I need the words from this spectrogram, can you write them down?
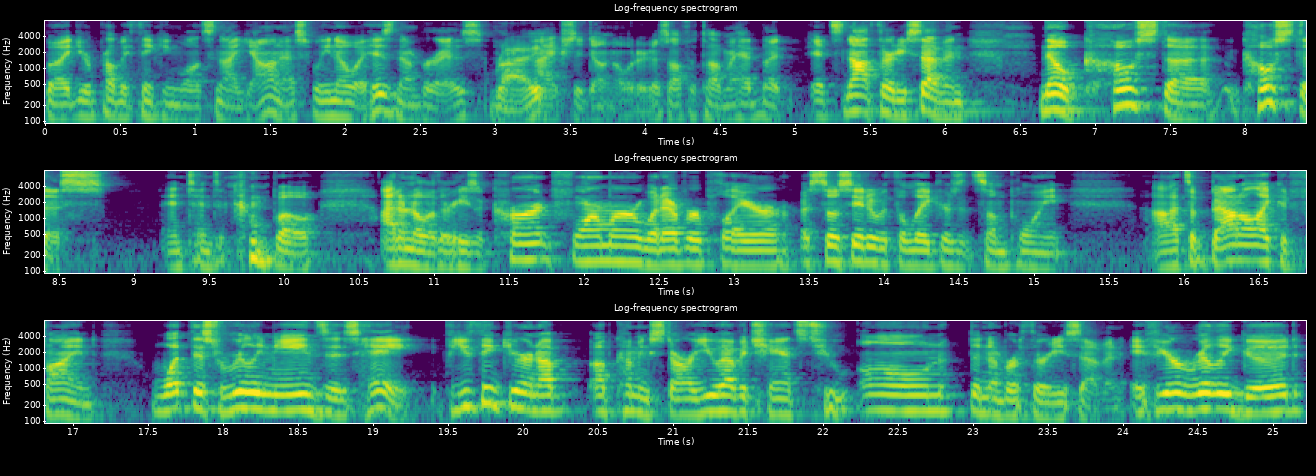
but you're probably thinking, well, it's not Giannis. We know what his number is. Right. I actually don't know what it is off the top of my head, but it's not 37. No, Costa, Kostas Antetokounmpo. I don't know whether he's a current, former, whatever player associated with the Lakers at some point. Uh, it's about all I could find. What this really means is, hey, if you think you're an up, upcoming star, you have a chance to own the number 37. If you're really good,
